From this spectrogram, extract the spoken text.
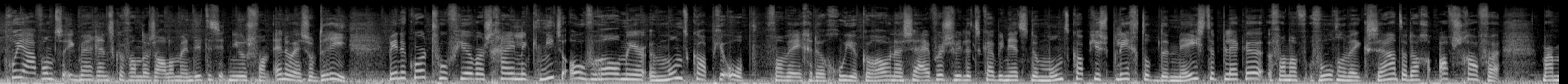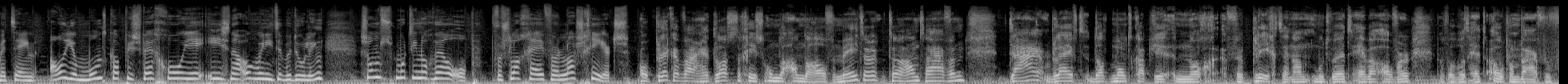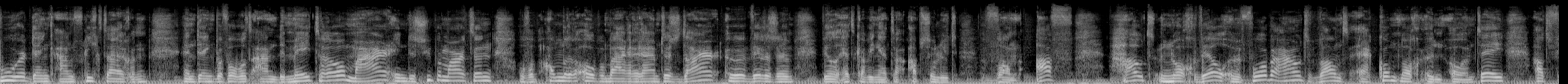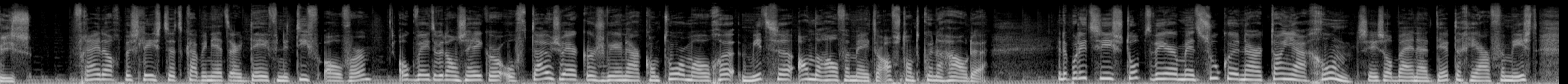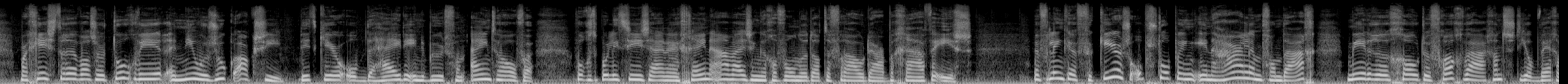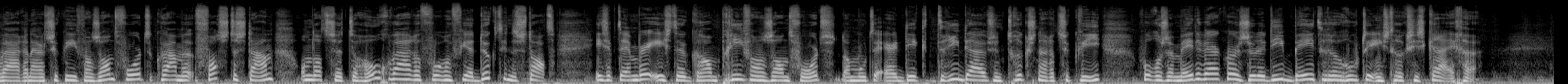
Goedenavond, ik ben Renske van der Zalm en dit is het nieuws van NOS op 3. Binnenkort hoef je waarschijnlijk niet overal meer een mondkapje op. Vanwege de goede coronacijfers wil het kabinet de mondkapjesplicht op de meeste plekken vanaf volgende week zaterdag afschaffen. Maar meteen al je mondkapjes weggooien is nou ook weer niet de bedoeling. Soms moet hij nog wel op. Verslaggever Lars Geerts. Op plekken waar het lastig is om de anderhalve meter te handhaven, daar blijft dat mondkapje nog verplicht. En dan moeten we het hebben over bijvoorbeeld het openbaar vervoer. Denk aan vliegtuigen en denk bijvoorbeeld aan de metro. Maar in de supermarkten of op andere openbare ruimtes... daar uh, willen ze, wil het kabinet er absoluut van af. Houd nog wel een voorbehoud, want er komt nog een OMT-advies... Vrijdag beslist het kabinet er definitief over. Ook weten we dan zeker of thuiswerkers weer naar kantoor mogen... mits ze anderhalve meter afstand kunnen houden de politie stopt weer met zoeken naar Tanja Groen. Ze is al bijna 30 jaar vermist. Maar gisteren was er toch weer een nieuwe zoekactie. Dit keer op de heide in de buurt van Eindhoven. Volgens de politie zijn er geen aanwijzingen gevonden dat de vrouw daar begraven is. Een flinke verkeersopstopping in Haarlem vandaag. Meerdere grote vrachtwagens die op weg waren naar het circuit van Zandvoort... kwamen vast te staan omdat ze te hoog waren voor een viaduct in de stad. In september is de Grand Prix van Zandvoort. Dan moeten er dik 3000 trucks naar het circuit. Volgens een medewerker zullen die betere routeinstructies krijgen.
